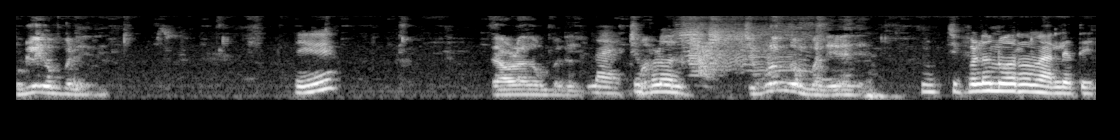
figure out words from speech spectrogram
कुठली कंपनी आहे ती? ती? चावळा कंपनी नाही चिपळून चिपळूण कंपनी आहे ती. चिपळूण वरून आले ते.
